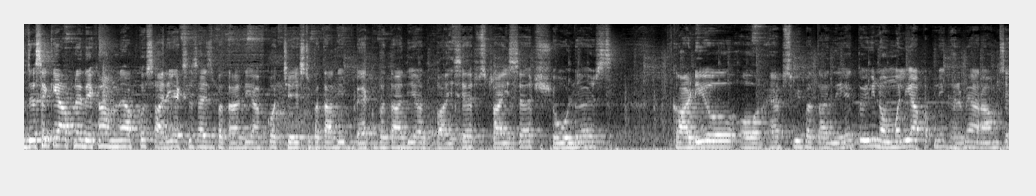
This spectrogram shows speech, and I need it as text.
जैसे कि आपने देखा, हमने आपको सारी एक्सरसाइज बता दी, आपको चेस्ट बता दी बैक बता दी और बाइसेप्स ट्राइसेप्स शोल्डर्स कार्डियो और एप्स भी बता दिए तो ये नॉर्मली आप अपने घर में आराम से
